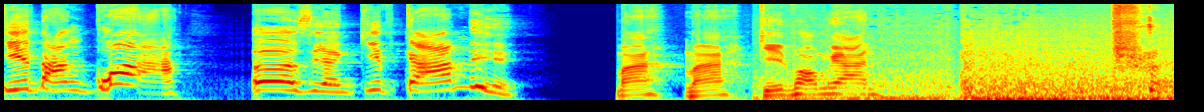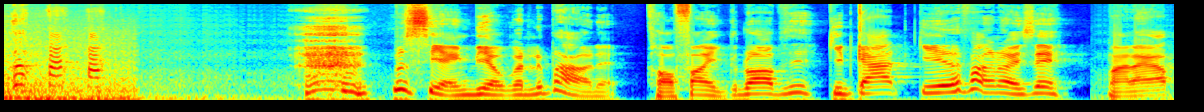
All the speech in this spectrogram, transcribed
กรีดดังกว่า เออเสียงกรีดการดดิมามากรีดพร้อมกันมันเสียงเดียวกันหรือเปล่าเนี่ยขอฟังอีกรอบสิกรีดการดกรีดให้ฟังหน่อยสิมาแล้วครับ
